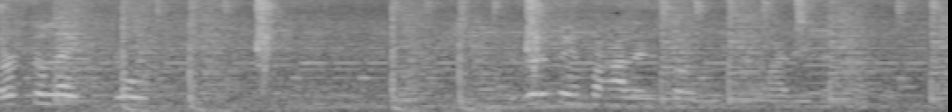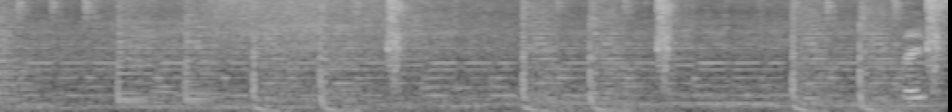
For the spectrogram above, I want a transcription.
Ortholite Float. No? Siguro ito yung pangalan nito. Yung Adidas na to. Size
